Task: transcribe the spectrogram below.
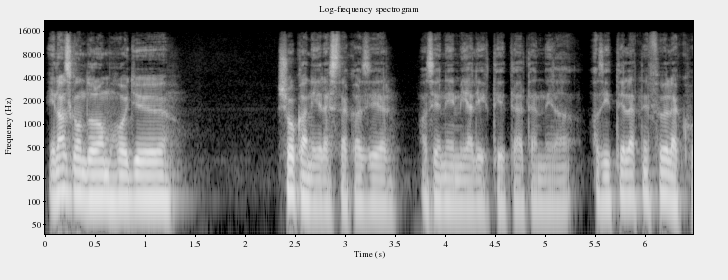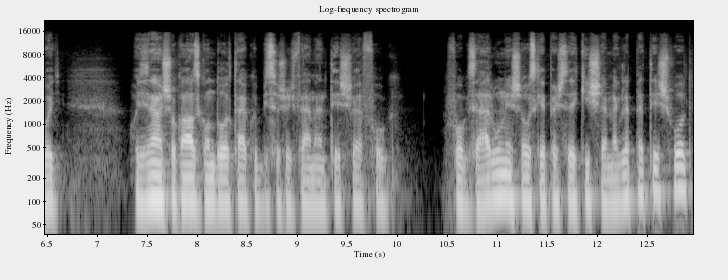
Én azt gondolom, hogy sokan éreztek azért, azért némi elégtételt ennél az ítéletnél, főleg, hogy, hogy nagyon sokan azt gondolták, hogy biztos, hogy felmentéssel fog, fog zárulni, és ahhoz képest ez egy kisebb meglepetés volt.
